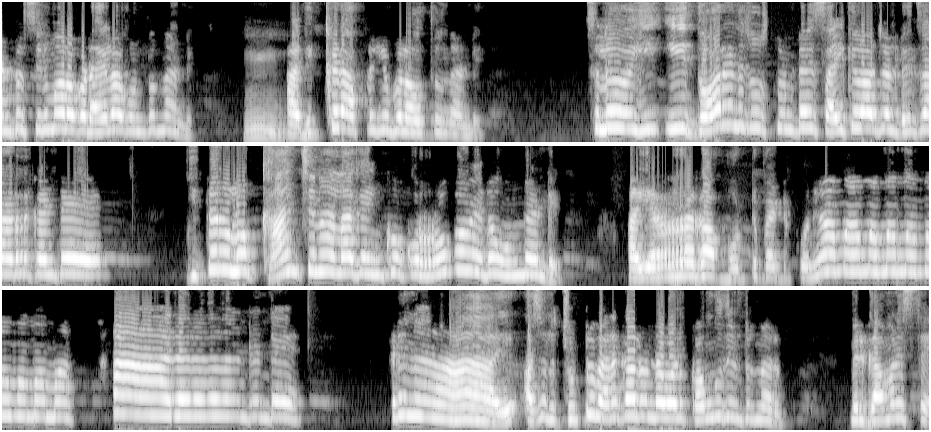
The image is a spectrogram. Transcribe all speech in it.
అంటూ సినిమాలో ఒక డైలాగ్ ఉంటుందండి. అది ఇక్కడ అప్లికబుల్ అవుతుందండి. అసలు ఈ ఈ ధోరణి చూస్తుంటే సైకలాజికల్ డిజార్డర్ కంటే ఇతరులో కాంచన లాగా ఇంకొక రూపం ఏదో ఉందండి ఆ ఎర్రగా బొట్టు పెట్టుకొని ఆ, అసలు చుట్టూ వెనకాల ఉండేవాళ్ళు కంగు తింటున్నారు మీరు గమనిస్తే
